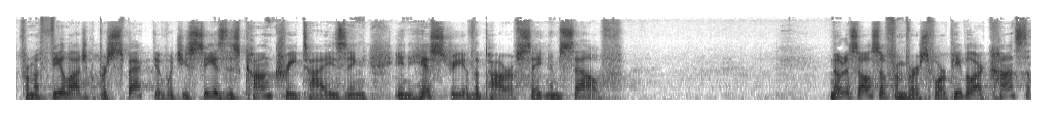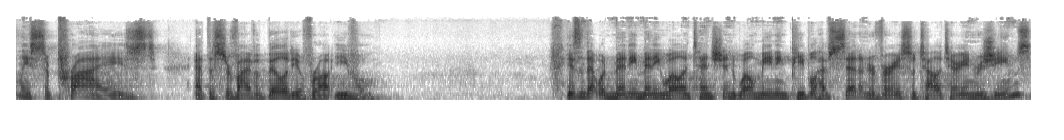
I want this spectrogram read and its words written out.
from a theological perspective, what you see is this concretizing in history of the power of Satan himself. Notice also from verse 4 people are constantly surprised at the survivability of raw evil. Isn't that what many, many well intentioned, well meaning people have said under various totalitarian regimes?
